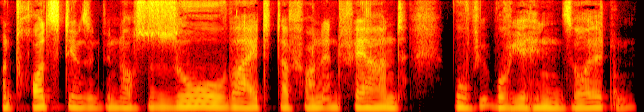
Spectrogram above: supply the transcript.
Und trotzdem sind wir noch so weit davon entfernt, wo, wo wir hin sollten.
